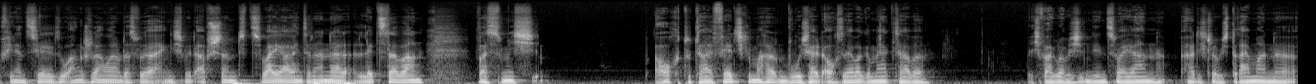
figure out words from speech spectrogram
finanziell so angeschlagen waren, dass wir eigentlich mit Abstand zwei Jahre hintereinander letzter waren, was mich auch total fertig gemacht hat und wo ich halt auch selber gemerkt habe, ich war, glaube ich, in den zwei Jahren, hatte ich, glaube ich, dreimal eine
